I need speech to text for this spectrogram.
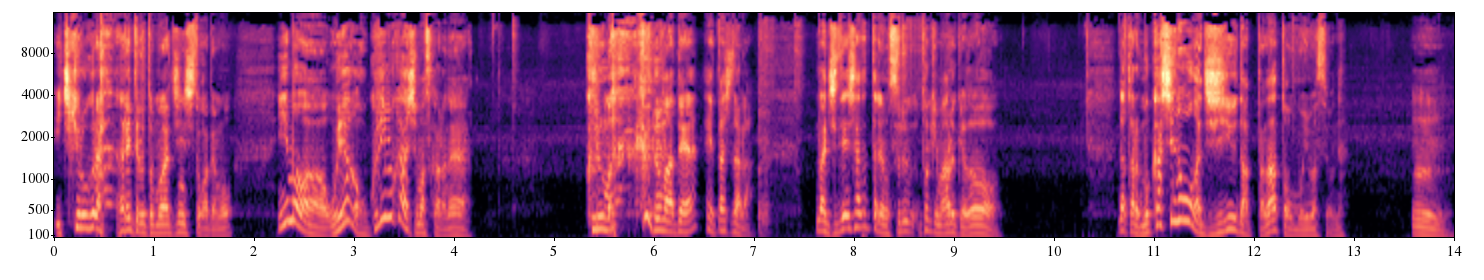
1キロぐらい離れてる友達んちとかでも、今は親が送り迎えしますからね。車、車で下手したら。まあ自転車だったりもする時もあるけど、だから昔の方が自由だったなと思いますよね。うん。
